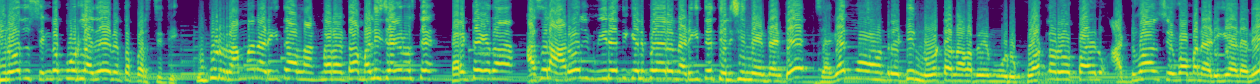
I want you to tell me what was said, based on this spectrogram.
ఈ రోజు సింగపూర్లో అదే వింత పరిస్థితి. ఇప్పుడు రమ్మని అడిగితే వాళ్ళు అంటున్నారంట మళ్ళీ జగన్ వస్తే కరెక్టే కదా. అసలు ఆ రోజు మీరెందుకు వెళ్ళిపోయారని అడిగితే తెలిసింది ఏంటంటే జగన్మోహన్ రెడ్డి నూట నలభై మూడు కోట్ల రూపాయలు అడ్వాన్స్ ఇవ్వమని అడిగాడని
